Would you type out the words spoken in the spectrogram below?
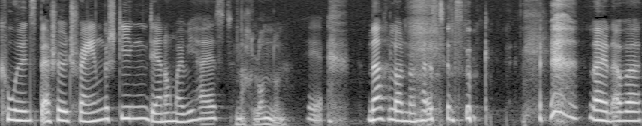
coolen Special Train gestiegen, der nochmal wie heißt? Nach London. Ja. Nach London heißt der Zug. Nein, aber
